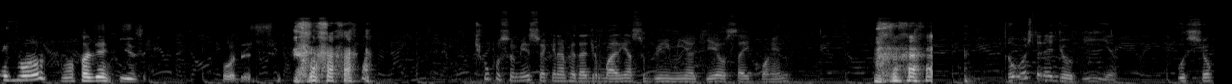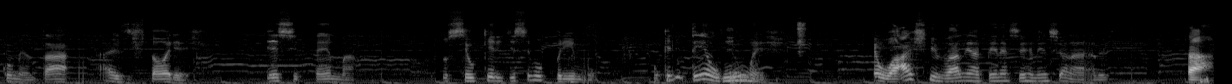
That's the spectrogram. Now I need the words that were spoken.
é bom. Vou fazer física. Foda-se. Desculpa o sumiço, é que na verdade o Marinha subiu em mim aqui eu saí correndo. eu gostaria de ouvir, o senhor comentar as histórias desse tema do seu queridíssimo primo. Porque ele tem algumas que eu acho que valem a pena ser mencionadas. Tá,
